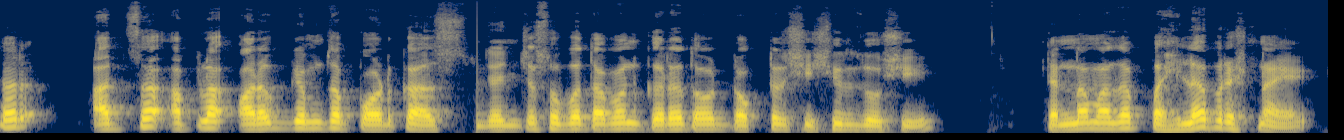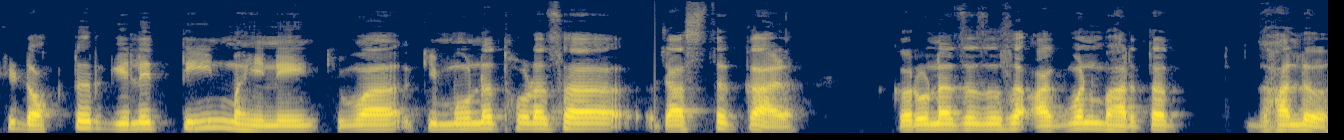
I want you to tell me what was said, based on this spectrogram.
तर आजचा आपला आरोग्यमचा पॉडकास्ट ज्यांच्यासोबत आपण करत आहोत डॉक्टर शिशिर जोशी त्यांना माझा पहिला प्रश्न आहे की डॉक्टर गेले तीन महिने किंवा किंबहुना थोडासा जास्त काळ करोनाचं जसं आगमन भारतात झालं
